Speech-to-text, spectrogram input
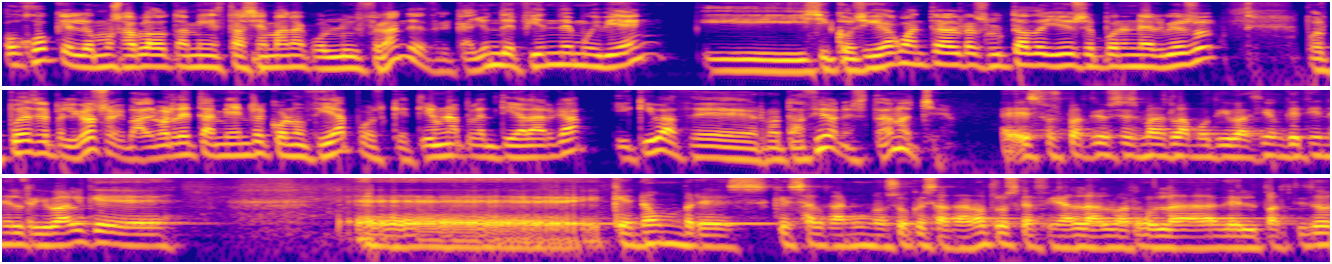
Ojo que lo hemos hablado también esta semana con Luis Fernández. El Cayón defiende muy bien y si consigue aguantar el resultado y ellos se ponen nerviosos, pues puede ser peligroso. Y Valverde también reconocía pues, que tiene una plantilla larga y que iba a hacer rotación esta noche. Estos partidos es más la motivación que tiene el rival que, eh, que nombres que salgan unos o que salgan otros, que al final a lo largo del partido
